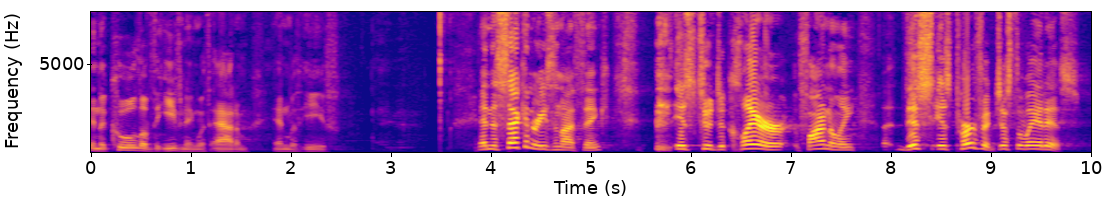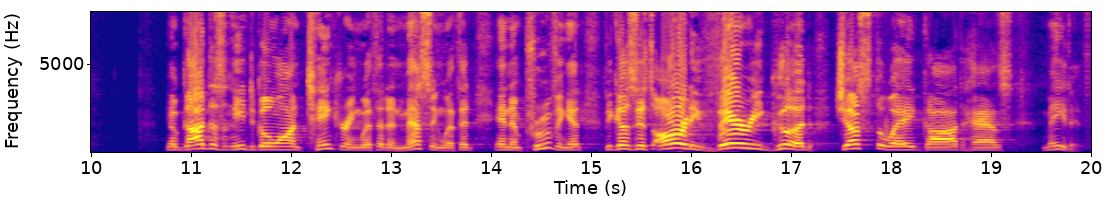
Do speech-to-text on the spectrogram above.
in the cool of the evening with Adam and with Eve. And the second reason, I think, is to declare finally, this is perfect just the way it is. You know, God doesn't need to go on tinkering with it and messing with it and improving it because it's already very good just the way God has made it.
